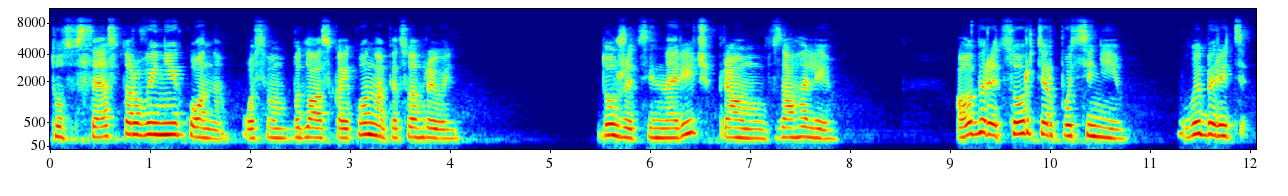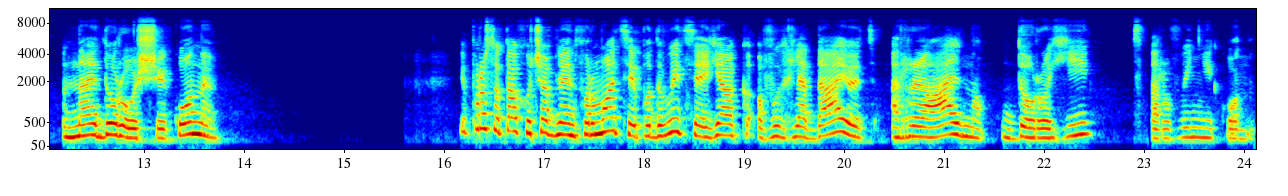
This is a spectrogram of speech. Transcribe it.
Тут все старовинні ікони. Ось вам, будь ласка, ікона 500 гривень. Дуже цінна річ, прям взагалі. А виберіть сортір по ціні. Виберіть найдорожчі ікони. І просто так, хоча б для інформації, подивіться, як виглядають реально дорогі старовинні ікони.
